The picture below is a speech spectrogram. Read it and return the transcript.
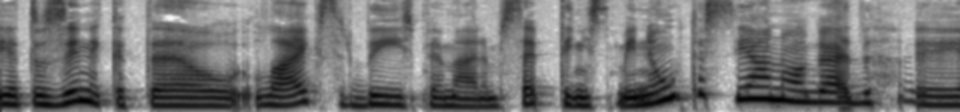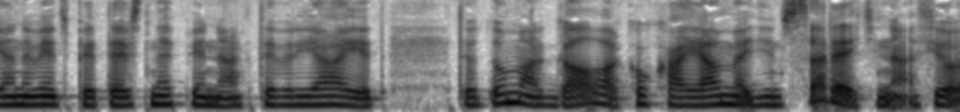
ja tu zini, ka tev laiks ir bijis, piemēram, septiņas minūtes jānogaida, ja neviens pie tevis nepienāk, tev ir jāiet. Tev tomēr galvā kaut kā jāmēģina sarēķināt. Jo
